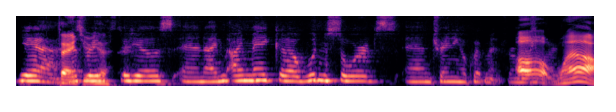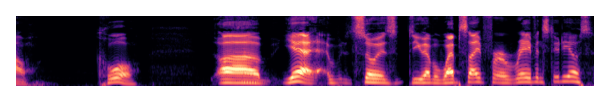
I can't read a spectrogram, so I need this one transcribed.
Yeah, Thank that's you, Raven yeah. Studios, and I I make uh, wooden swords and training equipment for Oh, wow. Cool. Uh yeah, so is do you have a website for Raven Studios?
